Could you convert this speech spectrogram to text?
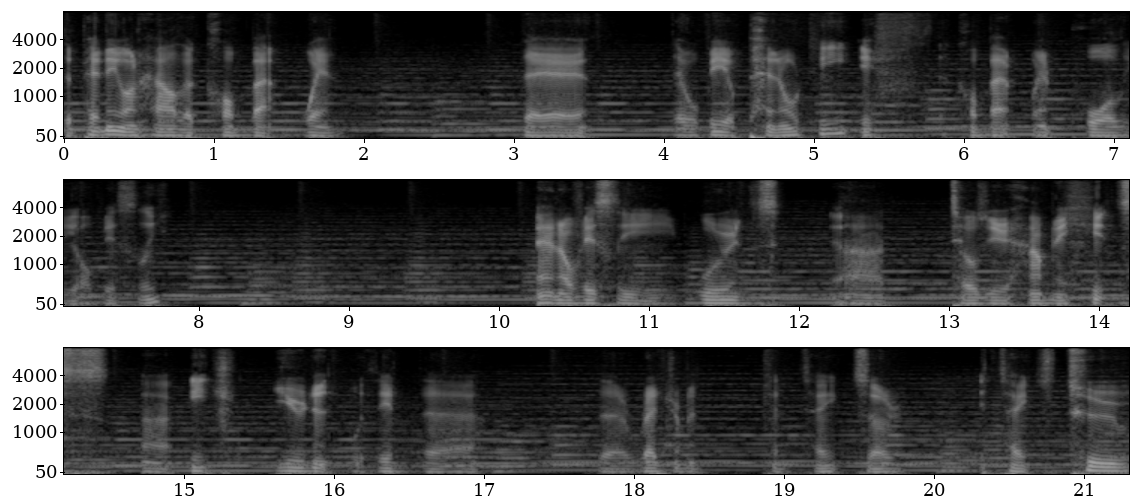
depending on how the combat went, there there will be a penalty if the combat went poorly, obviously. And obviously, wounds uh, tells you how many hits uh, each unit within the the regiment can take. So it takes two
